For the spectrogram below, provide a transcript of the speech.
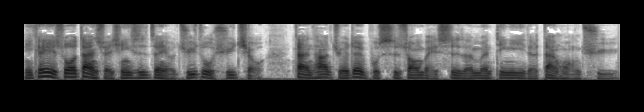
你可以说淡水新市镇有居住需求，但它绝对不是双北市人们定义的蛋黄区。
